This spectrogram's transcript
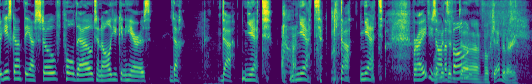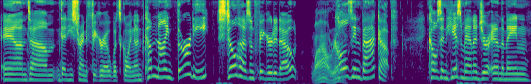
he's got the uh, stove pulled out, and all you can hear is da da nyet nyet da nyet. Right? He's on the phone. uh, vocabulary. and um, then he's trying to figure out what's going on. Come 9:30, still hasn't figured it out. Wow, really? Calls in backup. Calls in his manager and the main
